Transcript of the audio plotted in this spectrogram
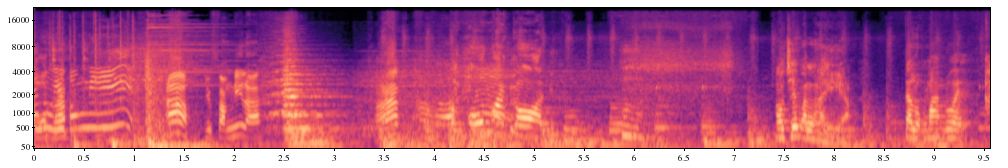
ตัวครับตรงนี้ อ้าว อยู่ฝั่งนี้เหรอ ครับ โอ้ my god เอาเชฟอะไรอะ ตลกมากด้วยค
